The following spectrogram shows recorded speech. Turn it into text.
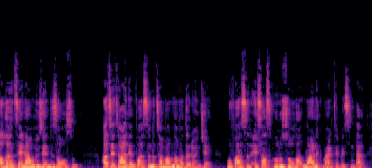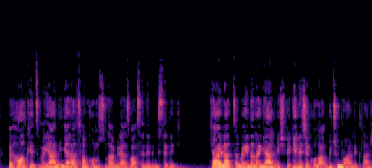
Allah'ın selamı üzerinize olsun. Hz. Adem faslını tamamlamadan önce bu faslın esas konusu olan varlık mertebesinden ve halk etme yani yaratma konusundan biraz bahsedelim istedik. Kainatta meydana gelmiş ve gelecek olan bütün varlıklar,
